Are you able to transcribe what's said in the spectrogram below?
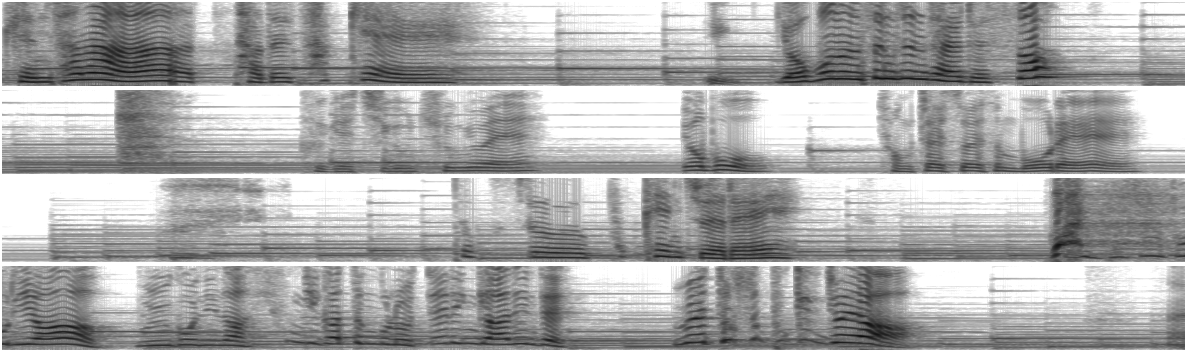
괜찮아. 다들 착해. 이- 여보는 승진 잘 됐어? 그게 지금 중요해 여보 경찰서에선 뭐래 특수 폭행죄래. 이게 무슨 소리야 물건이나 흉기 같은 걸로 때린 게 아닌데 왜 특수 폭행죄야 아,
